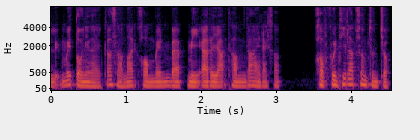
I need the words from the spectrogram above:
หรือไม่ตรงยังไง ก็สามารถคอมเมนต์แบบมีอารยธรรมได้นะครับ ขอบคุณที่รับชมจนจบ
